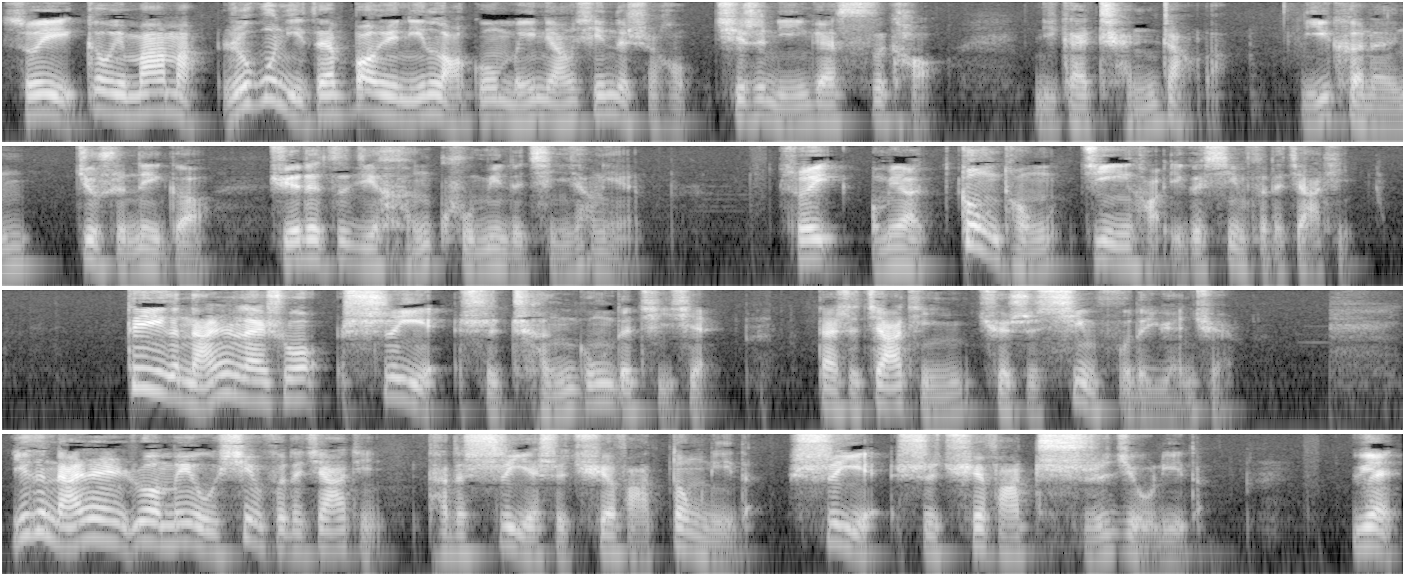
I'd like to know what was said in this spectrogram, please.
所以，各位妈妈，如果你在抱怨你老公没良心的时候，其实你应该思考，你该成长了。你可能就是那个觉得自己很苦命的秦香莲。所以，我们要共同经营好一个幸福的家庭。对一个男人来说，事业是成功的体现，但是家庭却是幸福的源泉。一个男人若没有幸福的家庭，他的事业是缺乏动力的，事业是缺乏持久力的。愿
